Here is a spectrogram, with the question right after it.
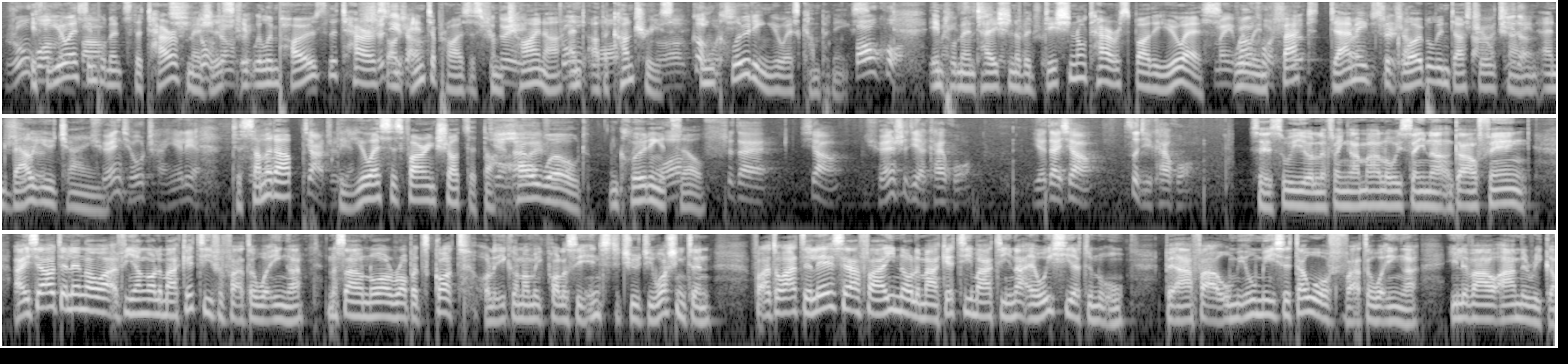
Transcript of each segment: If 果 the 美 US 方 implements the tariff 启动征 measures, 税 it will impose the tariffs on 实际上 enterprises from 对 China 中 and 国 other countries, 和各国企业 including US companies. 包括美资企业 Implementation 的 of 征税 additional tariffs by the US 美 will 方 in 措施 fact damage the 本质上 global industrial 打击的 chain and 是 value chain. 全球产业链 To sum it up, 价值 the 链 US is firing shots at the 简单来 whole 说 world, including 美国 itself. 是在向全世界开火，也在向自己开火。 Se sui o le whainga malo i seina ang gao feng. Ai se au te lenga o a le maketi inga na noa Robert Scott o le Economic Policy Institute i Washington. Te le se a o le maketi mati na e oisi atu nuu pe a wha umi umi se tau o inga i le vao Amerika.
